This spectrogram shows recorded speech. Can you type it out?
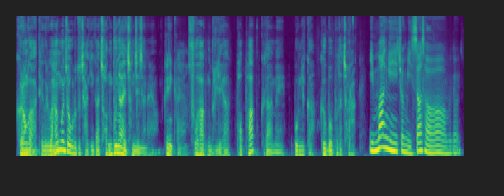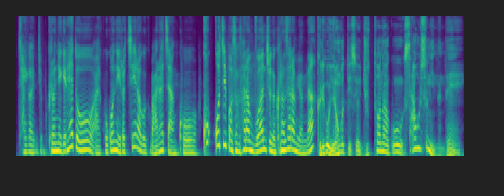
그런 것 같아요. 그리고 음. 학문적으로도 자기가 전 분야의 천재잖아요. 그니까요. 수학, 물리학, 법학, 그 다음에 뭡니까? 그 무엇보다 철학. 인망이 좀 있어서 뭐 자기가 이제 그런 얘기를 해도 아 그거는 이렇지라고 말하지 음. 않고 콕 꼬집어서 사람 무안주는 그런 사람이었나? 그리고 이런 것도 있어요. 뉴턴하고 싸울 수는 있는데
